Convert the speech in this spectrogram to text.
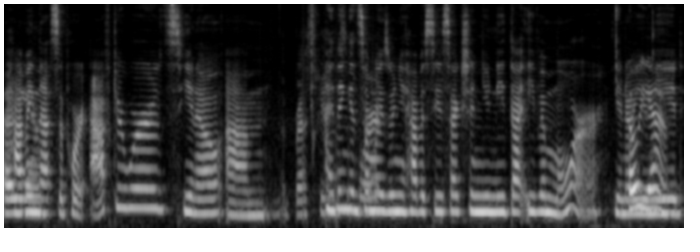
oh, having yeah. that support afterwards you know um i think support. in some ways when you have a c-section you need that even more you know oh, you yeah. need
